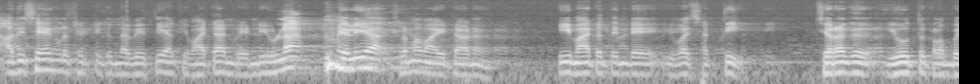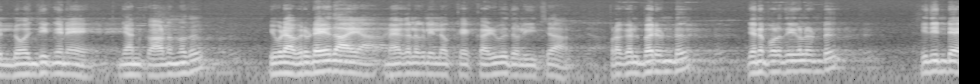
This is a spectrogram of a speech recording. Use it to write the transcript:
അതിശയങ്ങൾ സൃഷ്ടിക്കുന്ന വ്യക്തിയാക്കി മാറ്റാൻ വേണ്ടിയുള്ള എളിയ ശ്രമമായിട്ടാണ് ഈ മാറ്റത്തിന്റെ യുവശക്തി ചിറക് യൂത്ത് ക്ലബ്ബ് ലോഞ്ചിങ്ങിനെ ഞാൻ കാണുന്നത്. ഇവിടെ അവരുടേതായ മേഖലകളിലൊക്കെ കഴിവ് തെളിയിച്ച പ്രഗത്ഭരുണ്ട് ജനപ്രതികളുണ്ട് ഇതിന്റെ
